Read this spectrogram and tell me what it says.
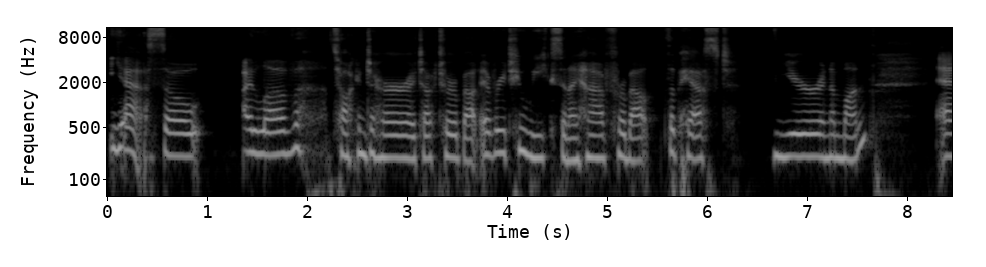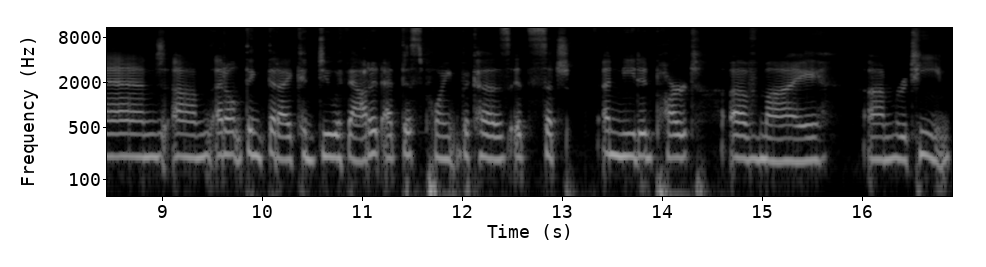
yeah, so I love talking to her. I talk to her about every two weeks, and I have for about the past year and a month. And um, I don't think that I could do without it at this point because it's such a needed part of my um, routine.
